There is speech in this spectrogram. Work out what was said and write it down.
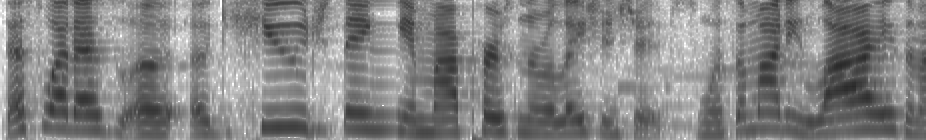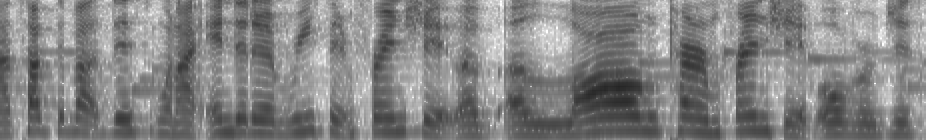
That's why that's a, a, huge thing in my personal relationships. When somebody lies, and I talked about this when I ended a recent friendship, a, a long term friendship over just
